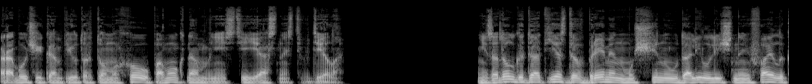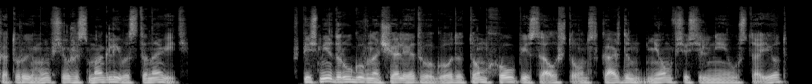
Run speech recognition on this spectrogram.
Рабочий компьютер Тома Хоу помог нам внести ясность в дело. Незадолго до отъезда в Бремен мужчина удалил личные файлы, которые мы все же смогли восстановить. В письме другу в начале этого года Том Хоу писал, что он с каждым днем все сильнее устает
